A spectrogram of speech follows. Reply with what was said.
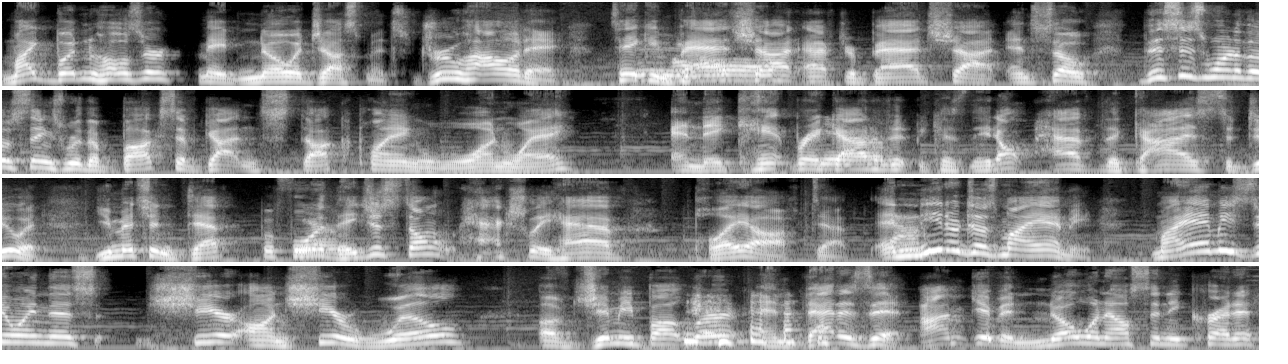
Mike Budenholzer made no adjustments. Jrue Holiday taking bad shot after bad shot. And so this is one of those things where the Bucks have gotten stuck playing one way and they can't break yeah. out of it because they don't have the guys to do it. You mentioned depth before. Yeah. They just don't actually have playoff depth. And yeah. neither does Miami. Miami's doing this sheer on sheer will of Jimmy Butler, and that is it. I'm giving no one else any credit.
